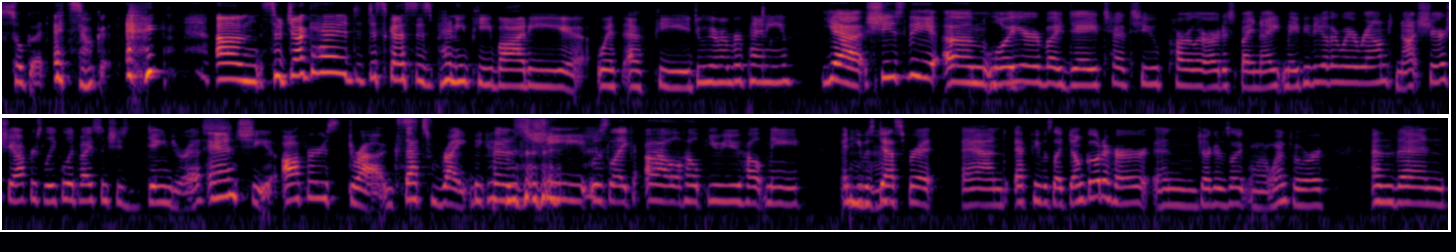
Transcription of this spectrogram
so good. It's so good. um, so Jughead discusses Penny Peabody with FP. Do we remember Penny? Yeah, she's the um lawyer by day, tattoo parlor artist by night. Maybe the other way around. Not sure. She offers legal advice and she's dangerous. And she offers drugs. that's right because she was like, "I'll help you, you help me," and he was Mhm. desperate. And FP was like, "Don't go to her," and Jughead was like, "Well, I went to her," and then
